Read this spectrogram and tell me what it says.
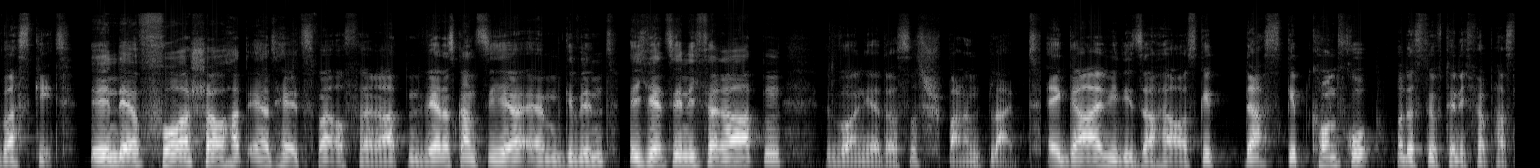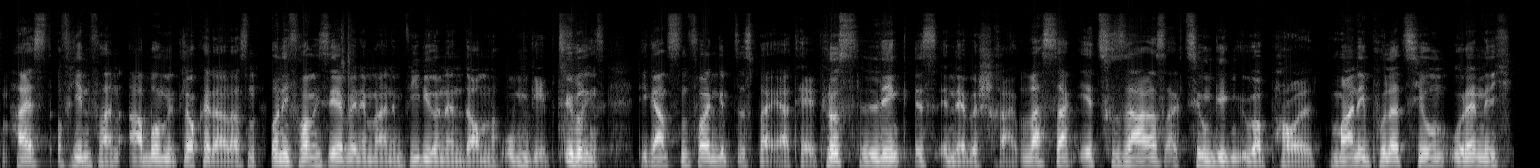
was geht. In der Vorschau hat RTL 2 auch verraten, wer das Ganze hier ähm, gewinnt. Ich werde es hier nicht verraten. Wir wollen ja, dass es spannend bleibt. Egal wie die Sache ausgeht, das gibt Konfro und das dürft ihr nicht verpassen. Heißt auf jeden Fall ein Abo mit Glocke da lassen und ich freue mich sehr, wenn ihr meinem Video einen Daumen nach oben gebt. Übrigens, die ganzen Folgen gibt es bei RTL Plus. Link ist in der Beschreibung. Was sagt ihr zu Sarahs Aktion gegenüber Paul? Manipulation oder nicht?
